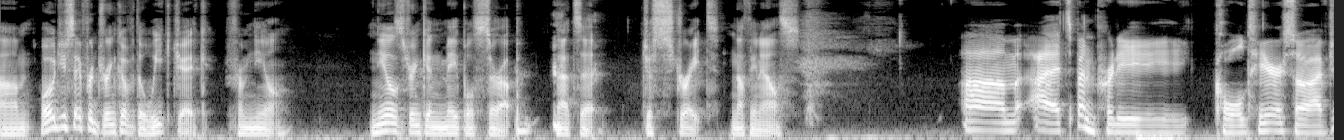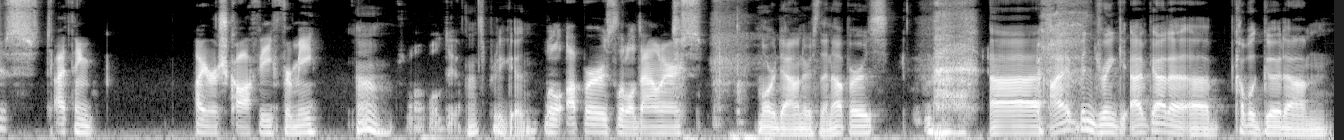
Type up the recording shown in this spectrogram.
Um, what would you say for drink of the week, Jake, from Neil? Neil's drinking maple syrup. That's it. Just straight, nothing else. Um, uh, it's been pretty cold here, so I've just I think Irish coffee for me. Oh, what we'll do. That's pretty good. Little uppers, little downers. More downers than uppers. uh, I've been drinking. I've got a, a couple good um,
